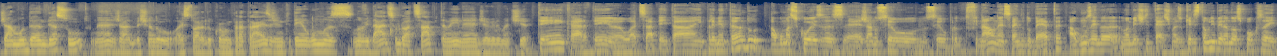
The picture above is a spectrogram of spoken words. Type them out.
Já mudando de assunto, né, já deixando a história do Chrome para trás, a gente tem algumas novidades sobre o WhatsApp também, né, Diego de Matia? Tem, cara, tem. O WhatsApp aí tá implementando implementando algumas coisas é, já no seu, no seu produto final, né, saindo do beta, alguns ainda no ambiente de teste, mas o que eles estão liberando aos poucos aí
